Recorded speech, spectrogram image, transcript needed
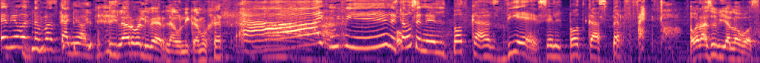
El mío va a estar más cañón. Pilar Bolívar. La única mujer. Ay, muy bien. Estamos en el podcast 10, el podcast perfecto. Horacio Villalobos.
